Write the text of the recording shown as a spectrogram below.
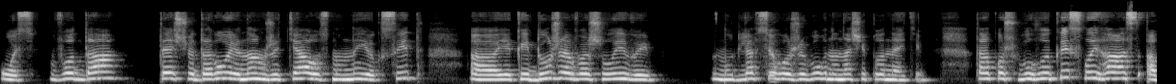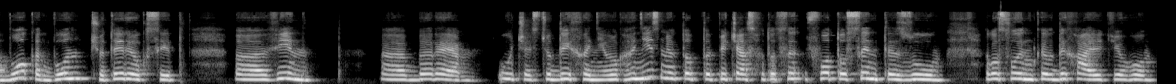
ось вода, те, що дарує нам життя, основний оксид, е, який дуже важливий ну, для всього живого на нашій планеті. Також вуглекислий газ або карбон-4 оксид. Е, Він е, бере участь у диханні організмів, тобто під час фотосинтезу рослинки вдихають його,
